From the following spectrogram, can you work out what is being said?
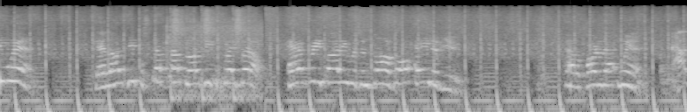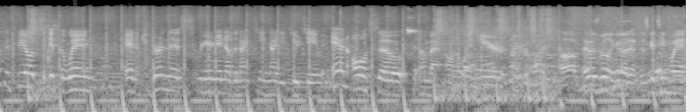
team win. Okay, a lot of people stepped up, a lot of people played well. Everybody was involved, all eight of you. Had a part of that win. How does it feel to get the win and during this reunion of the 1992 team and also to come back on the win here? Um, it was really good. It was a good team win.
